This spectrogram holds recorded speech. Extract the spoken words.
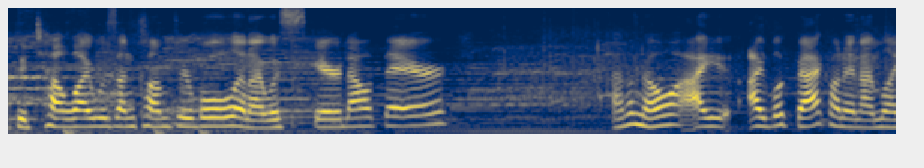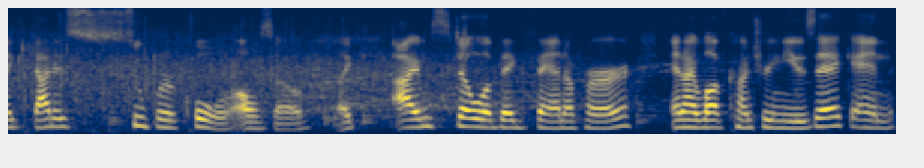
You could tell I was uncomfortable and I was scared out there. I don't know. I, I look back on it and I'm like, that is super cool also. Like, I'm still a big fan of her and I love country music. And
